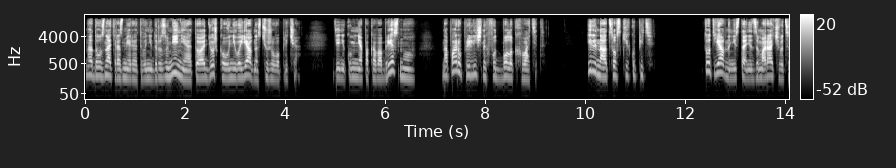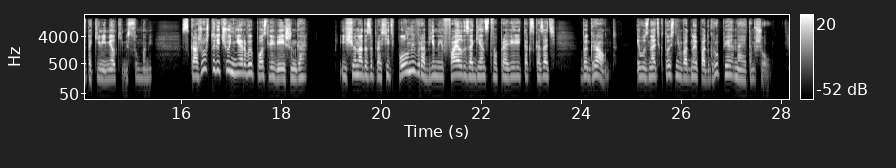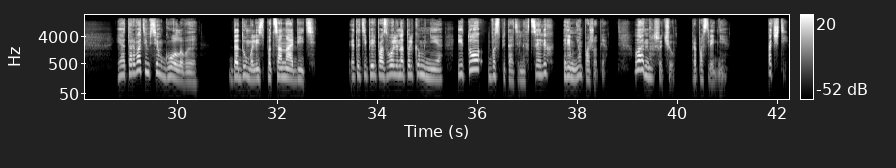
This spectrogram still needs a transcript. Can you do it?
Надо узнать размеры этого недоразумения, а то одежка у него явно с чужого плеча. Денег у меня пока в обрез, но на пару приличных футболок хватит. Или на отцовские купить. Тот явно не станет заморачиваться такими мелкими суммами. Скажу, что лечу нервы после вейшинга. Еще надо запросить полный воробьиный файл из агентства, проверить, так сказать, бэкграунд и узнать, кто с ним в одной подгруппе на этом шоу. И оторвать им всем головы. Додумались пацана бить. Это теперь позволено только мне, и то в воспитательных целях ремнем по жопе. Ладно, шучу про последнее. Почти.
